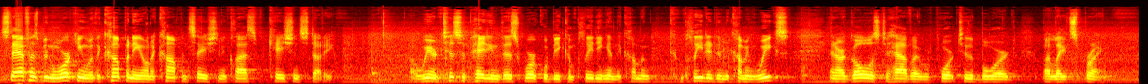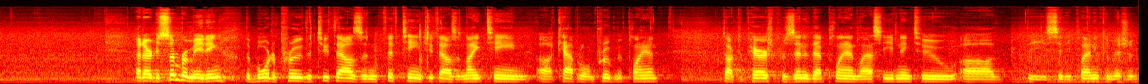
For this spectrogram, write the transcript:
Staff has been working with the company on a compensation and classification study. Uh, We are anticipating this work will be completing in the coming, completed in the coming weeks, and our goal is to have a report to the board by late spring. At our December meeting, the board approved the 2015-2019 uh, capital improvement plan. Dr. Parrish presented that plan last evening to uh, the City Planning Commission.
